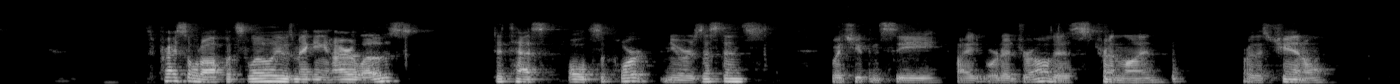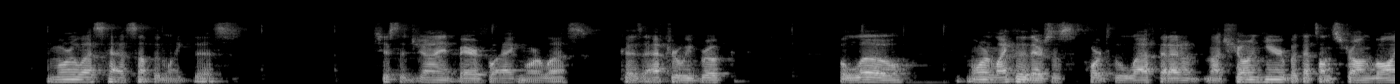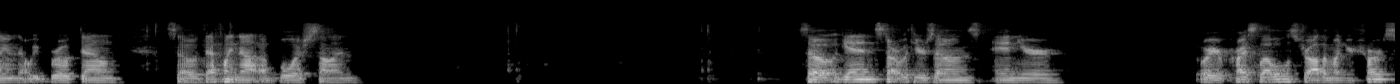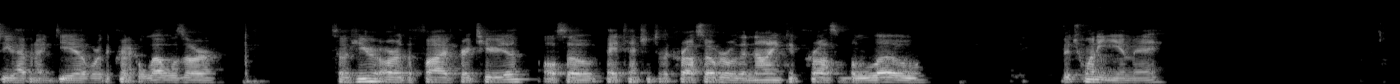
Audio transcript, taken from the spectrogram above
So price sold off, but slowly was making higher lows to test old support, new resistance, which you can see if I were to draw this trend line or this channel, more or less have something like this. It's just a giant bear flag, more or less, because after we broke below, more than likely there's a support to the left that I don't, I'm not showing here, but that's on strong volume that we broke down. So definitely not a bullish sign. So again, start with your zones and your or your price levels, draw them on your chart so you have an idea of where the critical levels are. So here are the five criteria. Also pay attention to the crossover where the nine could cross below the 20 EMA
